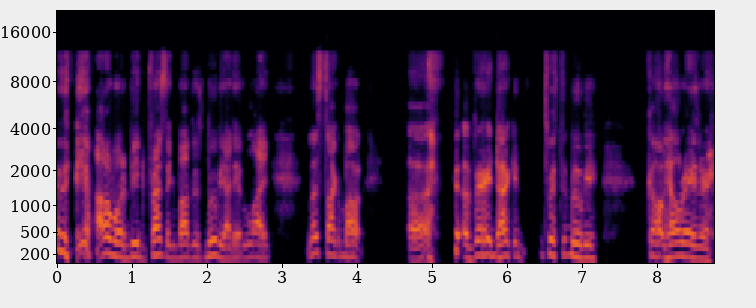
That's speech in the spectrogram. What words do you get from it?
I don't want to be depressing about this movie I didn't like. Let's talk about uh, a very dark and twisted movie called Hellraiser.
